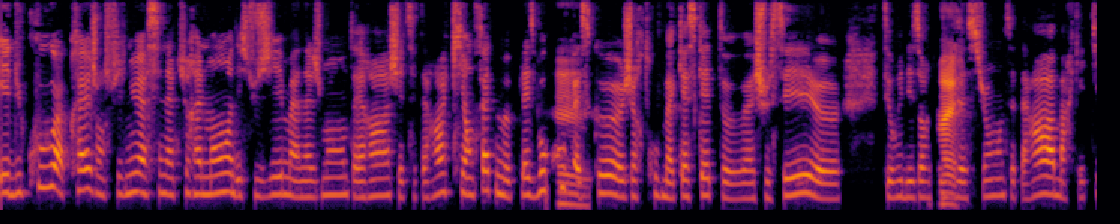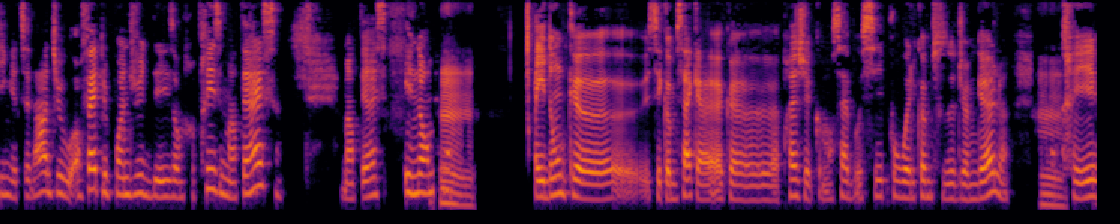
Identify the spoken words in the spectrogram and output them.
Et du coup, après, j'en suis venue assez naturellement à des sujets management, RH, etc., qui en fait me plaisent beaucoup mmh. parce que je retrouve ma casquette HEC, euh, euh, théorie des organisations, etc., marketing, etc. En fait, le point de vue des entreprises m'intéresse m'intéresse énormément. Mmh. Et donc, euh, c'est comme ça qu'après, j'ai commencé à bosser pour Welcome to the Jungle, pour mmh. créer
